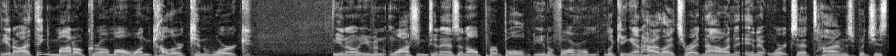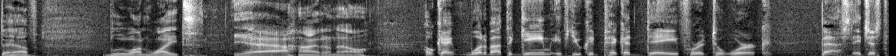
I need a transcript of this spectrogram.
you know, I think monochrome, all one color, can work. You know, even Washington has an all purple uniform. I'm looking at highlights right now, and, and it works at times. But just to have blue on white, yeah, I don't know. Okay, what about the game? If you could pick a day for it to work best, it just.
